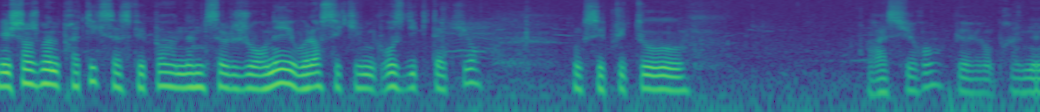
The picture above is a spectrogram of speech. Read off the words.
les changements de pratique ça se fait pas en une seule journée, ou alors c'est qu'il y a une grosse dictature. Donc c'est plutôt rassurant qu'on prenne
